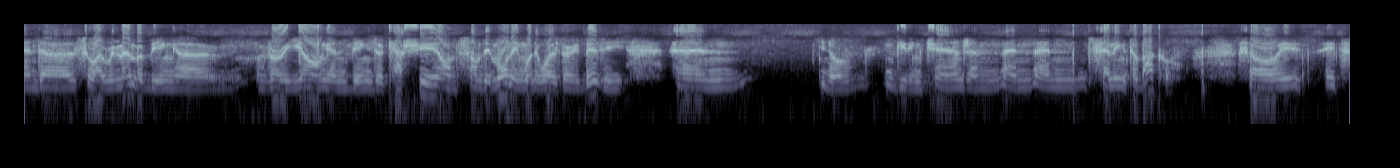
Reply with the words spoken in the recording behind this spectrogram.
And uh, so I remember being uh, very young and being the cashier on Sunday morning when it was very busy, and you know, giving change and, and, and selling tobacco. So it, it's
